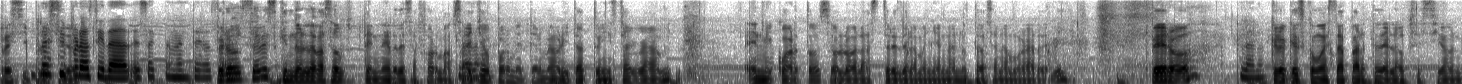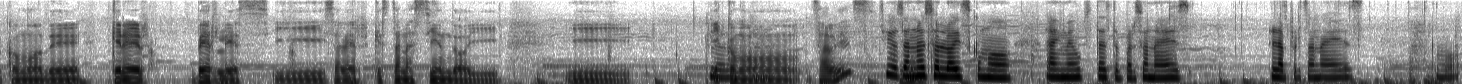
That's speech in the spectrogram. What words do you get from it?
Reciprocidad. reciprocidad, exactamente. o sea, Pero sabes que no la vas a obtener de esa forma. O sea, Claro. yo por meterme ahorita a tu Instagram en mi cuarto solo a las 3 de la mañana no te vas a enamorar de mí. Pero claro. creo que es como esta parte de la obsesión, como de querer verles y saber qué están haciendo y, y, y Claro, como, ¿sabes? Sí, o sea, no es solo es como, ay, me gusta esta persona, es, la persona es Ajá. como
